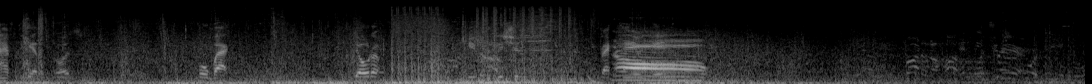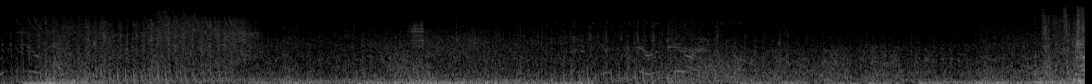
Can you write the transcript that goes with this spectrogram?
have to get it, guys. Fall back. Delta. New position. Back here again. No.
